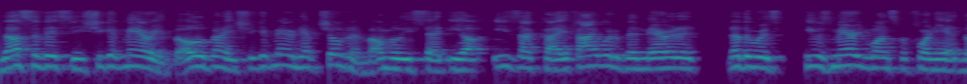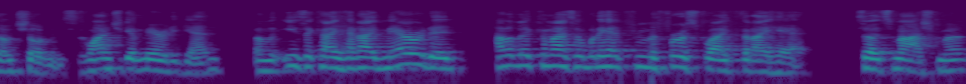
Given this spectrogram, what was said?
Nasavitz, he should get married. But he should get married and have children. But said, if I would have been married in other words, he was married once before and he had no children. He says, Why don't you get married again? From the Izakai, had I married, how would I come out? I would have had from the first wife that I had. So it's mashma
